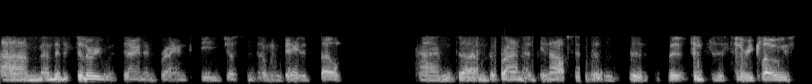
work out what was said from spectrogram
Um, and the distillery was down in Browns Quay, just in Dublin Gate itself. And um, the brand had been absent the, the, the, since the distillery closed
